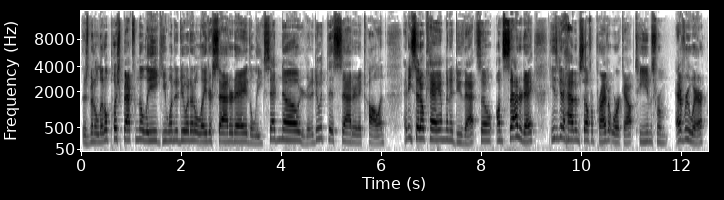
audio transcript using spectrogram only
There's been a little pushback from the league. He wanted to do it at a later Saturday. The league said, no, you're going to do it this Saturday, Colin. And he said, okay, I'm going to do that. So on Saturday, he's going to have himself a private workout. Teams from everywhere,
